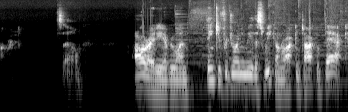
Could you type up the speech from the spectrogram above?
on. So. Alrighty, everyone. Thank you for joining me this week on Rock and Talk with Dak.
